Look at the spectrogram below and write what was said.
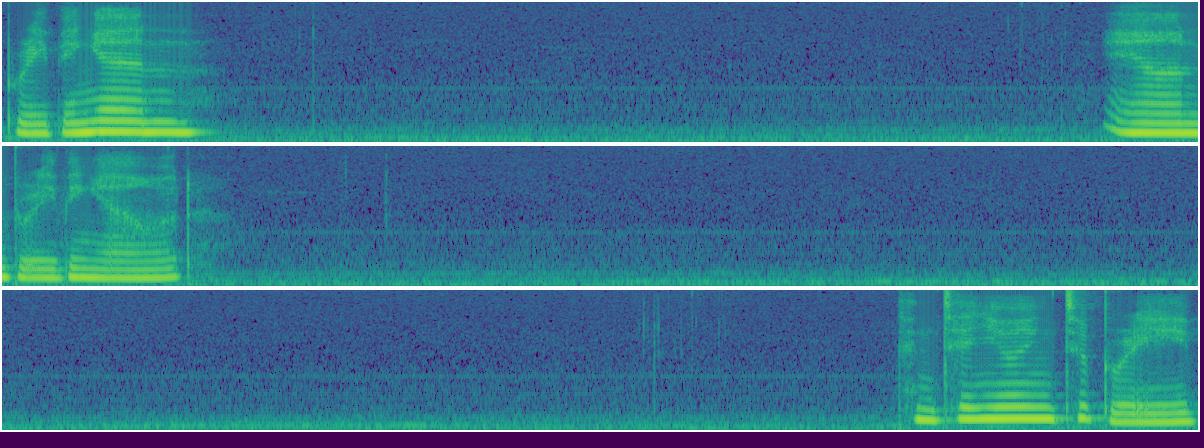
Breathing in and breathing out. Continuing to breathe.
